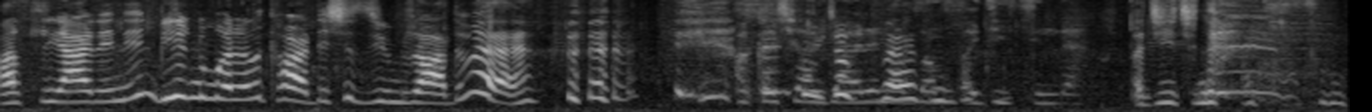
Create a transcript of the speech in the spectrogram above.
Aslı Yaren'in bir numaralı kardeşi Zümra değil mi? Arkadaşlar Çok Yaren ablam güzelsiniz. acı içinde. Acı içinde.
